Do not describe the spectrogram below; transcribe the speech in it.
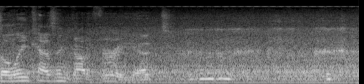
So Link hasn't got a fairy yet.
